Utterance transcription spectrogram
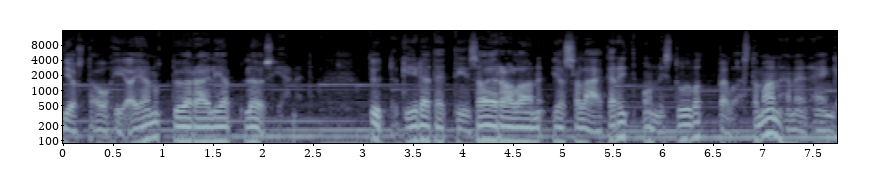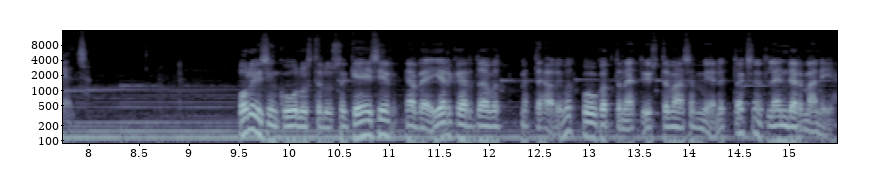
josta ohi ajanut pyöräilijä löysi hänet. Tyttö kiidätettiin sairaalaan, jossa lääkärit onnistuivat pelastamaan hänen henkensä. Poliisin kuulustelussa Geisir ja Veijer kertoivat, että he olivat puukottaneet ystävänsä miellyttääkseen Slendermania.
